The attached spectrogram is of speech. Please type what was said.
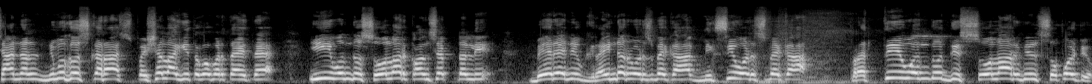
ಚಾನಲ್ ನಿಮಗೋಸ್ಕರ ಸ್ಪೆಷಲ್ ಆಗಿ ತಗೊಬರ್ತಾ ಐತೆ ಈ ಒಂದು ಸೋಲಾರ್ ಕಾನ್ಸೆಪ್ಟಲ್ಲಿ ಬೇರೆ ನೀವು ಗ್ರೈಂಡರ್ ಓಡಿಸ್ಬೇಕಾ ಮಿಕ್ಸಿ ಓಡಿಸ್ಬೇಕಾ ಪ್ರತಿಯೊಂದು this solar will support you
